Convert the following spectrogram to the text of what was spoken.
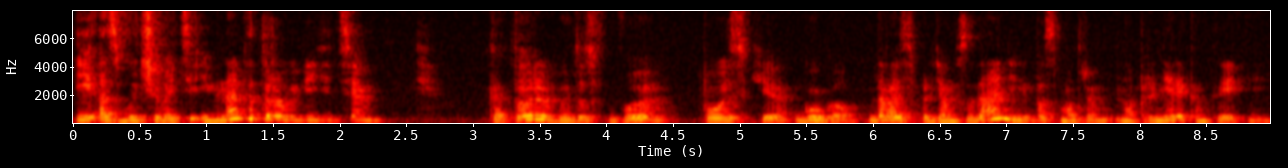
и озвучивайте имена, которые вы видите которые выйдут в поиске Google. Давайте перейдем к заданию и посмотрим на примере конкретней,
